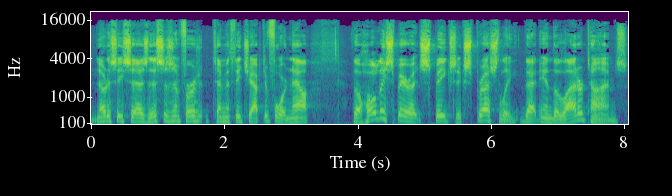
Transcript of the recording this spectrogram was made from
Notice he says, this is in 1 Timothy chapter 4. Now, the Holy Spirit speaks expressly that in the latter times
